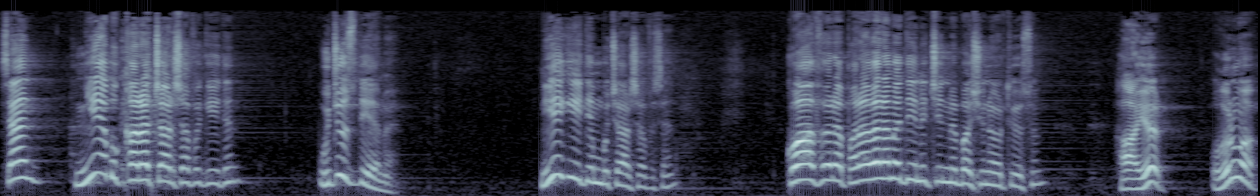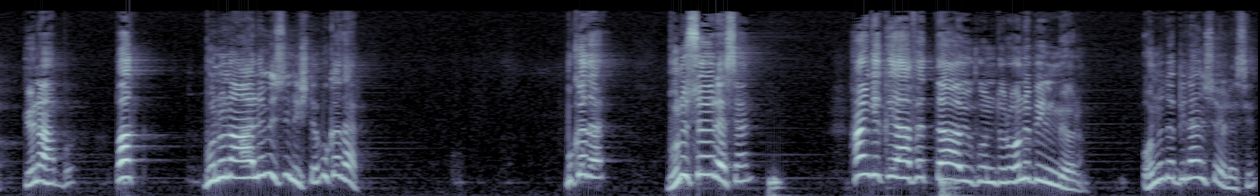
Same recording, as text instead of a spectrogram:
Sen niye bu kara çarşafı giydin? Ucuz diye mi? Niye giydin bu çarşafı sen? Kuaföre para veremediğin için mi başını örtüyorsun? Hayır. Olur mu? Günah bu. Bak bunun alimisin işte bu kadar. Bu kadar. Bunu söylesen hangi kıyafet daha uygundur onu bilmiyorum. Onu da bilen söylesin.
